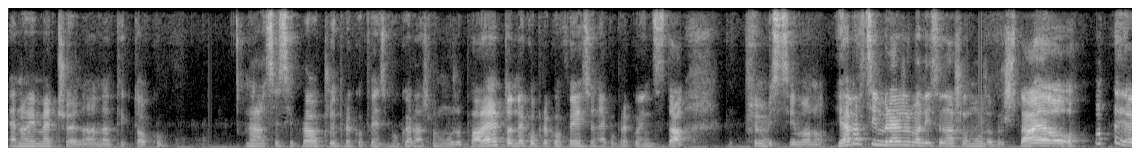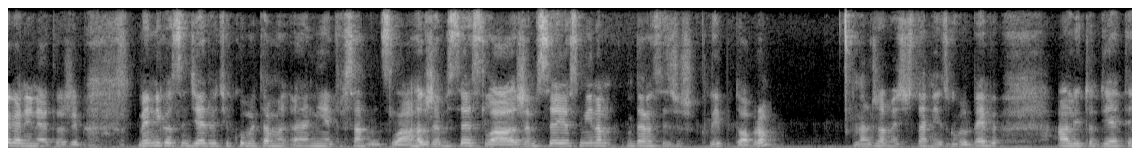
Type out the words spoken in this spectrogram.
Eno i mečuje na, na TikToku. Nadam se si pravo čuje preko Facebooka našla muža. Pa eto, neko preko Facea, neko preko Insta. Mislim, ono, ja na svim mrežama nisam našla muža, bro, šta je ovo? ja ga ni ne tražim. Meni Niko Sanđerović i kume tamo a, nije interesantan. Slažem se, slažem se, Jasmina. Danas izašao klip, dobro. Žal mi se šta nije izgubilo bebiju, ali to dijete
